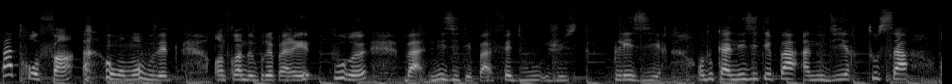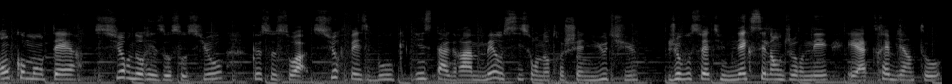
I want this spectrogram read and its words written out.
pas trop faim au moment où vous êtes en train de préparer pour eux, bah, n'hésitez pas, faites-vous juste plaisir. En tout cas, n'hésitez pas à nous dire tout ça en commentaire sur nos réseaux sociaux, que ce soit sur Facebook, Instagram, mais aussi sur notre chaîne YouTube. Je vous souhaite une excellente journée et à très bientôt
